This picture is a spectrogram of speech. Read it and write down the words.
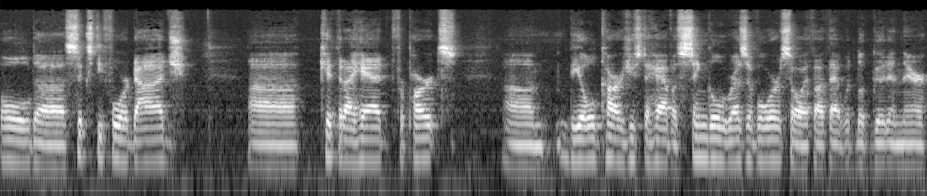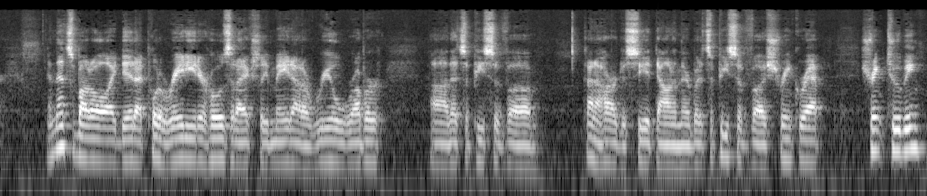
old uh, 64 Dodge uh, kit that I had for parts. Um, the old cars used to have a single reservoir, so I thought that would look good in there. And that's about all I did. I put a radiator hose that I actually made out of real rubber. Uh, that's a piece of, uh, kind of hard to see it down in there, but it's a piece of uh, shrink wrap, shrink tubing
